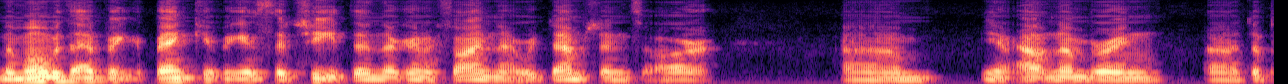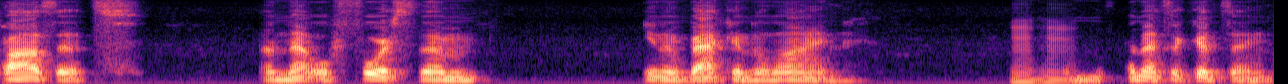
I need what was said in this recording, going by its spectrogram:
The moment that bank begins to cheat, then they're going to find that redemptions are, um, you know, outnumbering uh, deposits, and that will force them you know, back into line. Mm-hmm. And that's a good thing.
